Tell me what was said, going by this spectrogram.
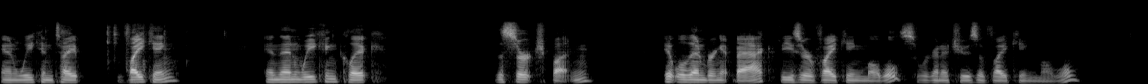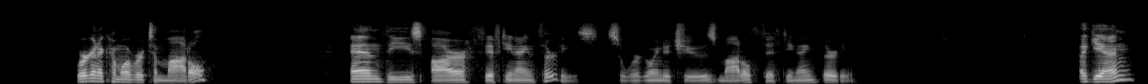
and we can type Viking and then we can click the search button. It will then bring it back. These are Viking mobiles. So we're going to choose a Viking mobile. We're going to come over to model and these are 5930s. So we're going to choose model 5930. Again,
